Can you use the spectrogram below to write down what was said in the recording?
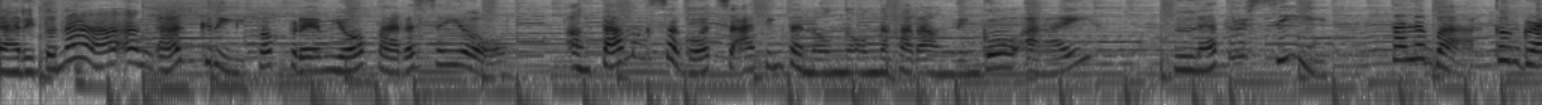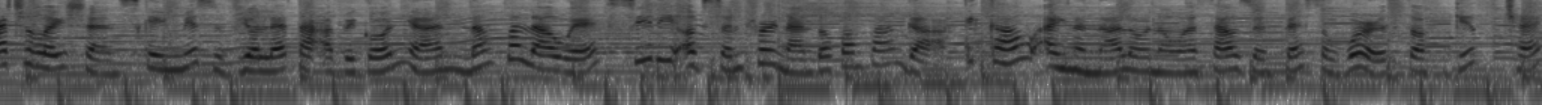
Narito na ang Agri Papremyo para sa iyo. Ang tamang sagot sa ating tanong noong nakaraang linggo ay Letter C. Talaba. Congratulations kay Miss Violeta Abigonian ng Palawe, City of San Fernando, Pampanga. Ikaw ay nanalo ng 1,000 peso worth of gift check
